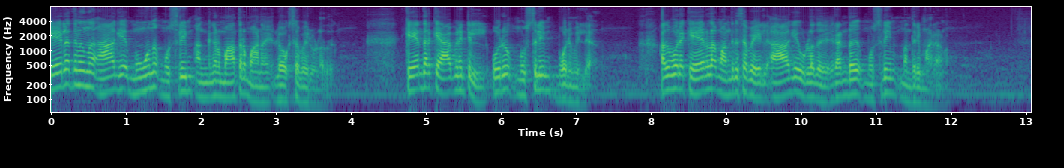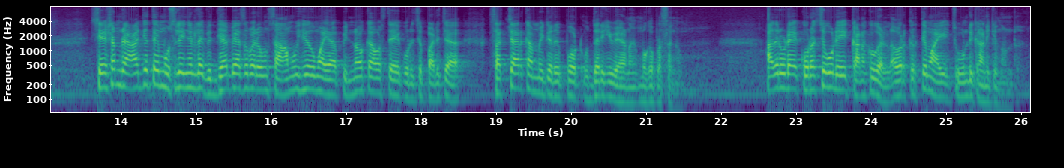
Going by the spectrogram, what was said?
കേരളത്തിൽ നിന്ന് ആകെ മൂന്ന് മുസ്ലിം അംഗങ്ങൾ മാത്രമാണ് ലോക്സഭയിലുള്ളത്. കേന്ദ്ര ക്യാബിനറ്റിൽ ഒരു മുസ്ലിം പോലുമില്ല. അതുപോലെ കേരള മന്ത്രിസഭയിൽ ആകെ ഉള്ളത് രണ്ട് മുസ്ലിം മന്ത്രിമാരാണ്. ശേഷം രാജ്യത്തെ മുസ്ലിങ്ങളുടെ വിദ്യാഭ്യാസപരവും സാമൂഹികവുമായ പിന്നോക്കാവസ്ഥയെക്കുറിച്ച് പഠിച്ച സച്ചാർ കമ്മിറ്റി റിപ്പോർട്ട് ഉദ്ധരിക്കുകയാണ് മുഖപ്രസംഗം. അതിലൂടെ കുറച്ചുകൂടി കണക്കുകൾ അവർ കൃത്യമായി ചൂണ്ടിക്കാണിക്കുന്നുണ്ട്.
